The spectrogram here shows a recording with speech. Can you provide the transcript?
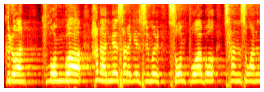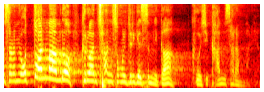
그러한 구원과 하나님의 살아계심을 선포하고 찬송하는 사람이 어떠한 마음으로 그러한 찬송을 드리겠습니까? 그것이 감사란 말이에요.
